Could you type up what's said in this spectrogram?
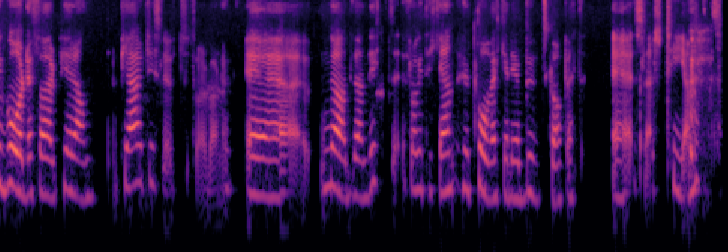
Hur går det för Pierre, Pierre till slut? Står det bara nu. Eh, nödvändigt? Frågetecken. Hur påverkar det budskapet eh, slash temat?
